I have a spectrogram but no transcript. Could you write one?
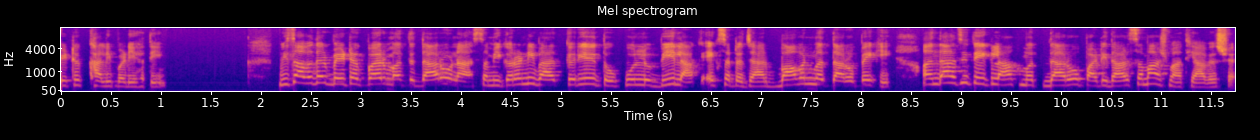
બેઠક ખાલી પડી હતી. વિસાવદર બેઠક પર મતદારોના સમીકરણની વાત કરીએ તો કુલ બે લાખ એકસઠ હજાર બાવન મતદારો પૈકી અંદાજિત એક લાખ મતદારો પાટીદાર સમાજમાંથી આવે છે.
